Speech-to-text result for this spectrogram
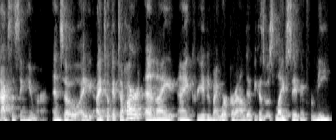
accessing humor. And so i i took it to heart and i i created my work around it because it was life-saving for me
